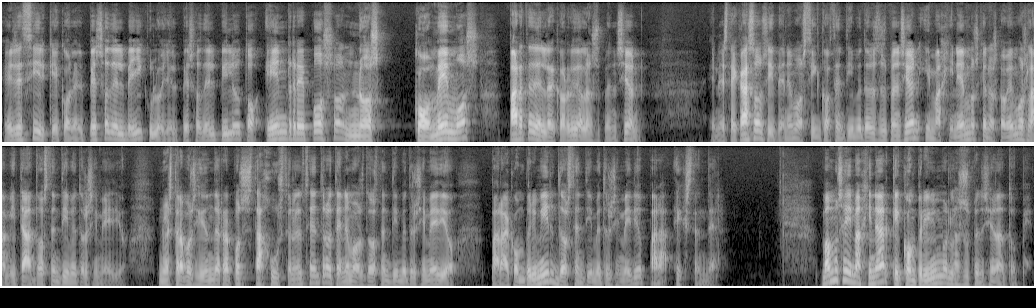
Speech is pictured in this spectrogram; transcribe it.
es decir, que con el peso del vehículo y el peso del piloto en reposo nos comemos parte del recorrido de la suspensión. En este caso, si tenemos 5 centímetros de suspensión, imaginemos que nos comemos la mitad, 2 centímetros y medio. Nuestra posición de reposo está justo en el centro, tenemos 2 centímetros y medio para comprimir, 2 centímetros y medio para extender. Vamos a imaginar que comprimimos la suspensión a tope.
